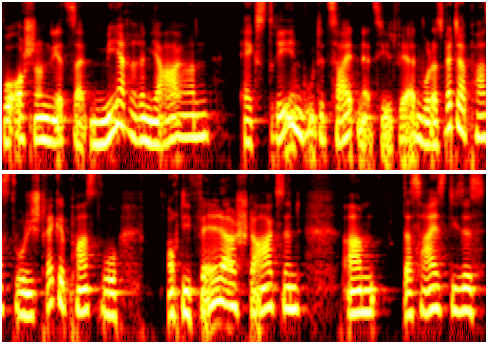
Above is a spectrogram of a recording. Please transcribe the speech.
wo auch schon jetzt seit mehreren Jahren extrem gute Zeiten erzielt werden, wo das Wetter passt, wo die Strecke passt, wo auch die Felder stark sind. Ähm, das heißt, dieses,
